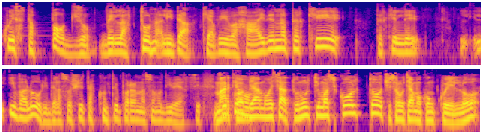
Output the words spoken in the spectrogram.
questo appoggio della tonalità che aveva Haydn perché, perché le- i valori della società contemporanea sono diversi. Marco, Sentiamo- abbiamo esatto un ultimo ascolto, ci salutiamo con quello.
